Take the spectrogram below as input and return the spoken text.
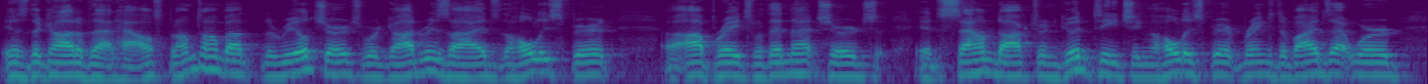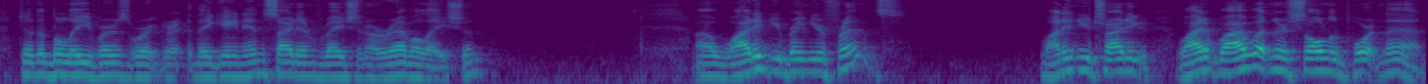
is the God of that house. But I'm talking about the real church where God resides, the Holy Spirit uh, operates within that church. It's sound doctrine, good teaching. The Holy Spirit brings, divides that word to the believers where they gain insight, information, or revelation. Uh, why didn't you bring your friends? Why didn't you try to? Why why wasn't their soul important then?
